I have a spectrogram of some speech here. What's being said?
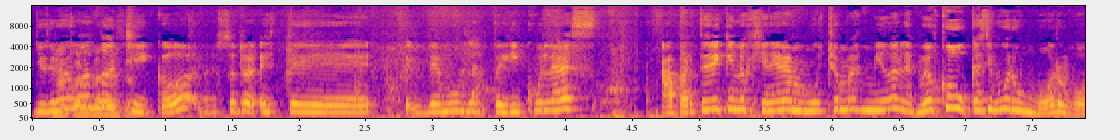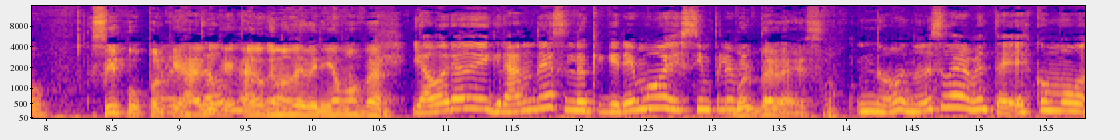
Yo creo que cuando chico, nosotros este, vemos las películas, aparte de que nos generan mucho más miedo, las vemos como casi por un morbo. Sí, pues, porque es algo que, algo que no deberíamos ver. Y ahora de grandes lo que queremos es simplemente... Volver a eso. No, no necesariamente. Es como.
